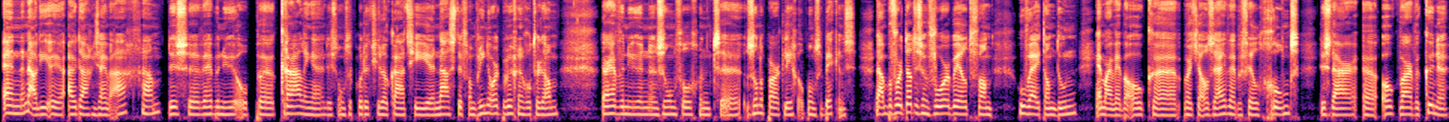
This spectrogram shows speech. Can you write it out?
En nou, die uitdaging zijn we aangegaan. Dus we hebben nu op Kralingen, dus onze productielocatie naast de Van Brienoordbrug in Rotterdam. Daar hebben we nu een, een zonvolgend zonnepark liggen op onze bekkens. Nou, bijvoorbeeld dat is een voorbeeld van hoe wij het dan doen. En maar we hebben ook, wat je al zei, we hebben veel grond. Dus daar ook waar we kunnen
